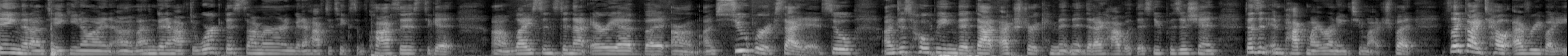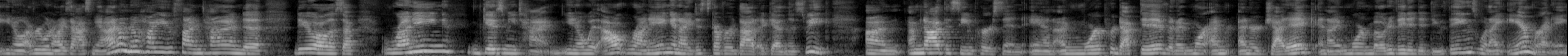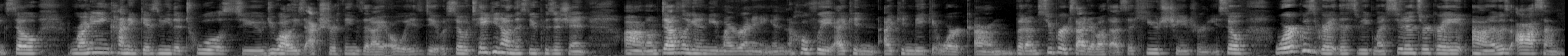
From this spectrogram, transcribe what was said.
thing that I'm taking on. Um, I'm going to have to work this summer. And I'm going to have to take some classes to get um, licensed in that area, but um, I'm super excited. So I'm just hoping that that extra commitment that I have with this new position doesn't impact my running too much. But it's like I tell everybody, you know, everyone always asks me, I don't know how you find time to do all this stuff. Running gives me time. You know, without running, and I discovered that again this week, um, I'm not the same person and I'm more productive and I'm more en- energetic and I'm more motivated to do things when I am running. So, running kind of gives me the tools to do all these extra things that I always do. So, taking on this new position, um, I'm definitely going to need my running and hopefully I can I can make it work. Um, but I'm super excited about that. It's a huge change for me. So, work was great this week. My students were great. Uh, it was awesome.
